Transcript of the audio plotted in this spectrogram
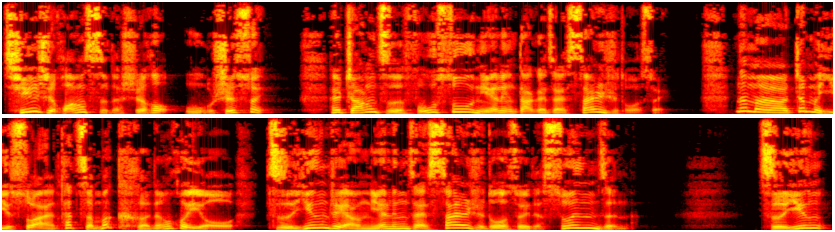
秦始皇死的时候五十岁，哎，长子扶苏年龄大概在三十多岁，那么这么一算，他怎么可能会有子婴这样年龄在三十多岁的孙子呢？子婴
